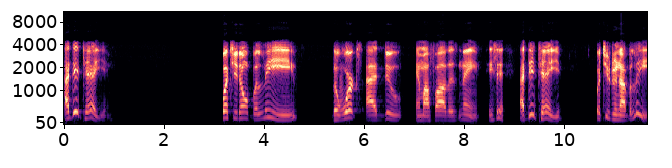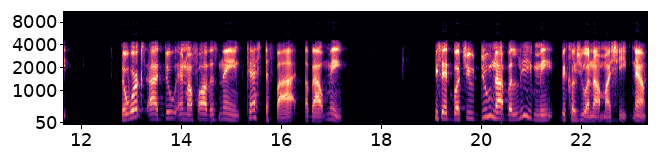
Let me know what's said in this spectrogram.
I did tell you, but you don't believe the works I do in my Father's name. He said, I did tell you, but you do not believe. The works I do in my Father's name testify about me. He said, But you do not believe me because you are not my sheep. Now,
